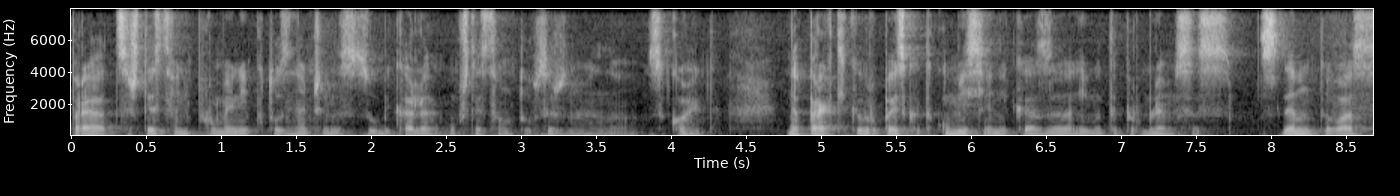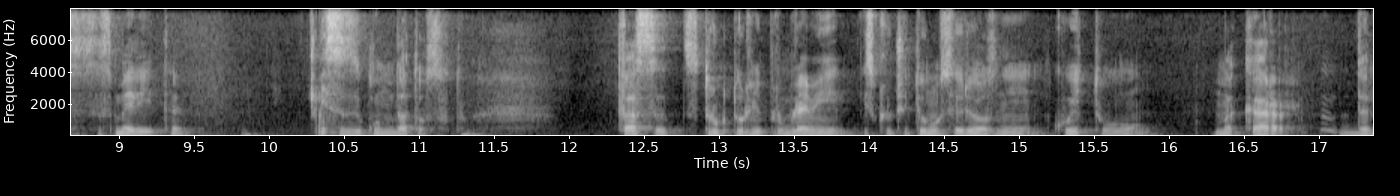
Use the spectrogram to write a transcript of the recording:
правят съществени промени и по този начин да се заобикаля общественото обсъждане на законите. На практика Европейската комисия ни каза, имате проблем с съдебната власт, с медиите и с законодателството. Това са структурни проблеми, изключително сериозни, които, макар да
